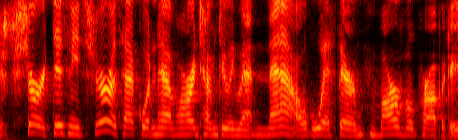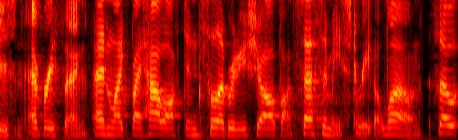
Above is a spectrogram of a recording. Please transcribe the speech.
sure, Disney sure as heck wouldn't have a hard time doing that now with their Marvel properties and everything, and like by how often celebrities show up on Sesame Street alone. So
